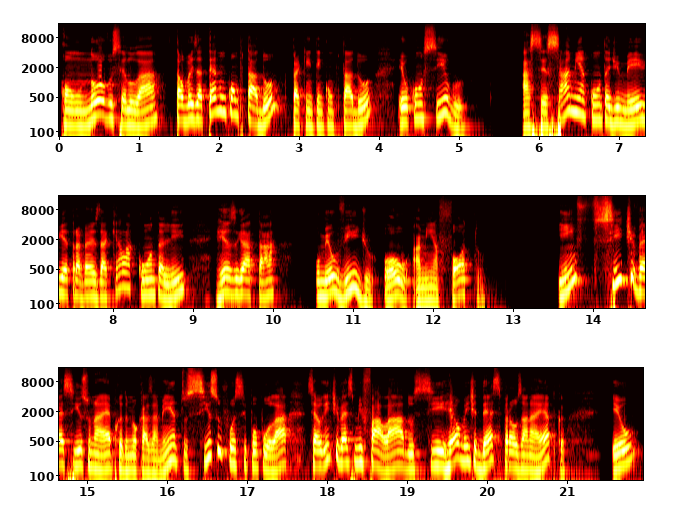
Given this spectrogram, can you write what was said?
Com um novo celular, talvez até num computador, para quem tem computador, eu consigo acessar minha conta de e-mail e através daquela conta ali resgatar o meu vídeo ou a minha foto. E se tivesse isso na época do meu casamento, se isso fosse popular, se alguém tivesse me falado, se realmente desse para usar na época, eu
